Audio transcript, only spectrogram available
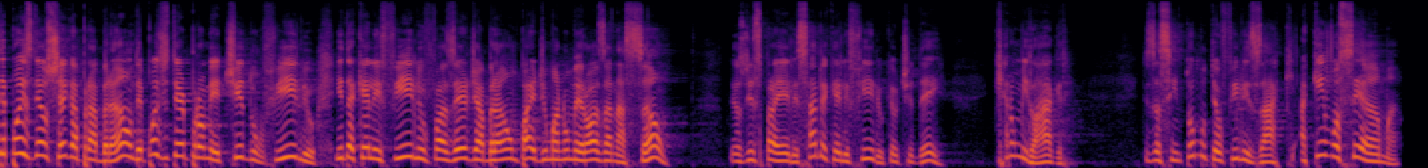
Depois Deus chega para Abraão, depois de ter prometido um filho, e daquele filho fazer de Abraão pai de uma numerosa nação, Deus diz para ele: Sabe aquele filho que eu te dei? Que era um milagre. Diz assim: Toma o teu filho Isaque, a quem você ama,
